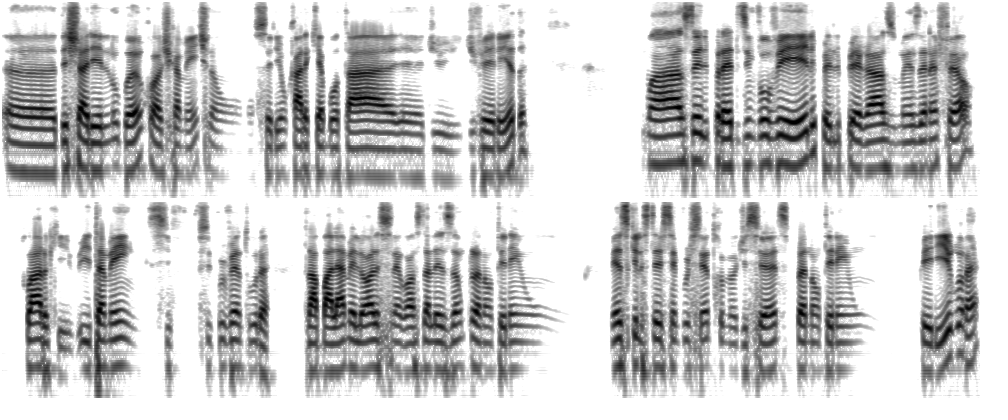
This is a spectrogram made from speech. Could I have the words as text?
Uh, deixaria ele no banco, logicamente, não, não, seria um cara que ia botar uh, de, de vereda, mas ele para desenvolver ele, para ele pegar as manhas da NFL, claro que, e também, se, se porventura trabalhar melhor esse negócio da lesão para não ter nenhum, mesmo que ele esteja 100%, como eu disse antes, para não ter nenhum perigo, né?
